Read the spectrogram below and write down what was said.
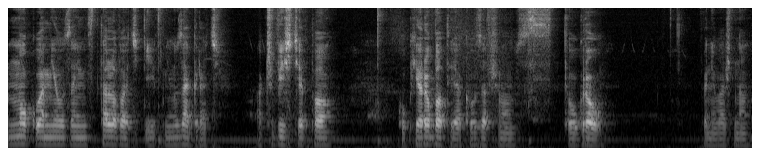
mogłem ją zainstalować i w nią zagrać. Oczywiście po kupię roboty, jaką zawsze mam z tą grą. Ponieważ no...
